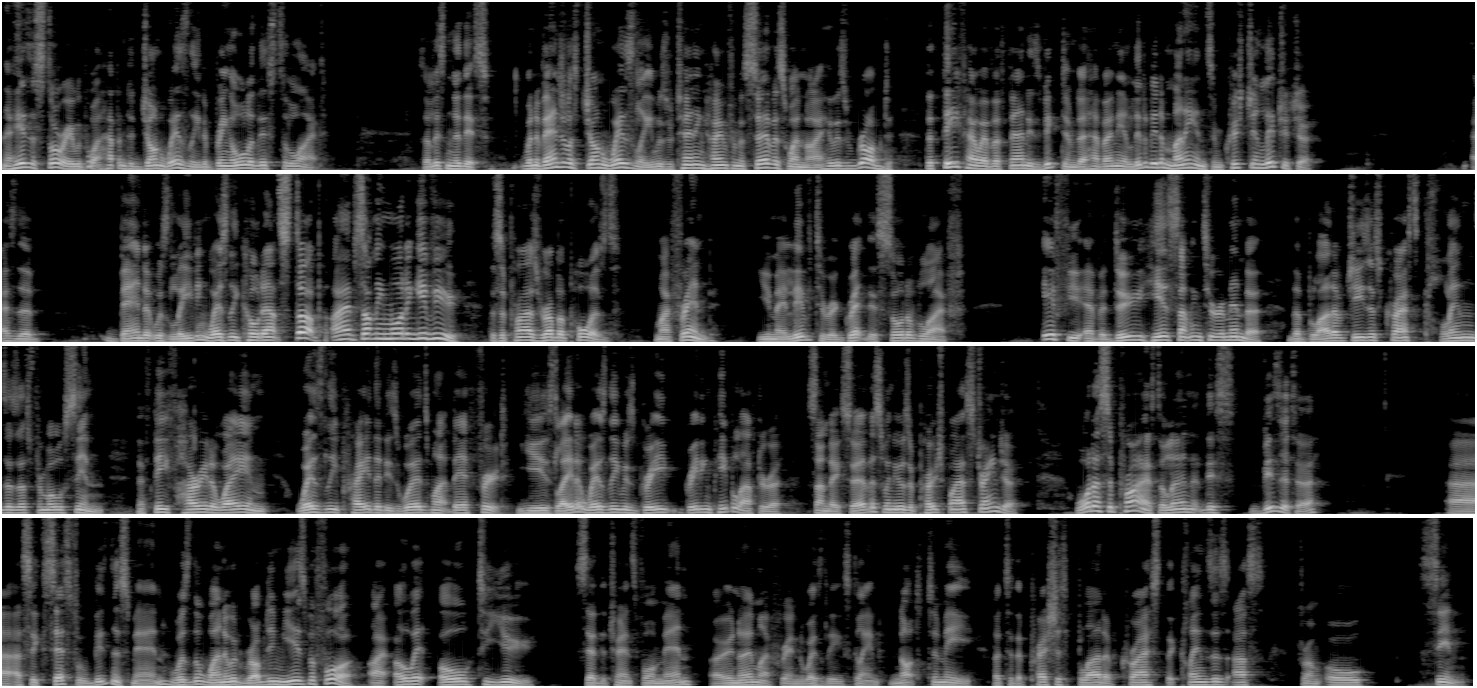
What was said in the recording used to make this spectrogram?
Now, here's a story with what happened to John Wesley to bring all of this to light. So, listen to this. When evangelist John Wesley was returning home from a service one night, he was robbed. The thief, however, found his victim to have only a little bit of money and some Christian literature. As the bandit was leaving, Wesley called out, Stop! I have something more to give you! The surprised robber paused. My friend, you may live to regret this sort of life. If you ever do, here's something to remember. The blood of Jesus Christ cleanses us from all sin. The thief hurried away and Wesley prayed that his words might bear fruit. Years later, Wesley was gre- greeting people after a Sunday service when he was approached by a stranger. What a surprise to learn that this visitor uh, a successful businessman, was the one who had robbed him years before. I owe it all to you, said the transformed man. Oh no, my friend, Wesley exclaimed, not to me, but to the precious blood of Christ that cleanses us from all sin.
